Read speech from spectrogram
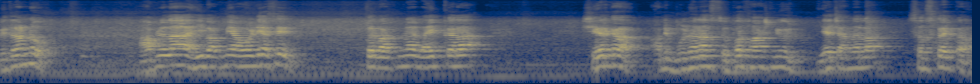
मित्रांनो आपल्याला ही बातमी आवडली असेल तर बातमीला लाईक करा शेअर करा आणि बुलढाणा सुपरफास्ट न्यूज या चॅनलला सबस्क्राईब करा.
